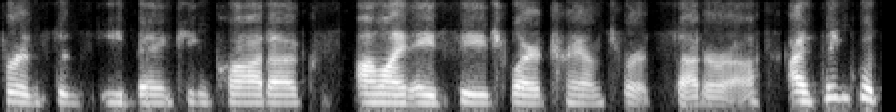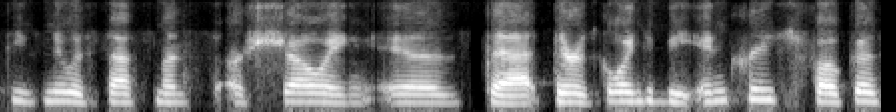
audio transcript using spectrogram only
for instance, e-banking products, online ACH wire transfer, et cetera. I think what these new assessments are showing is that there's going to be increased focus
